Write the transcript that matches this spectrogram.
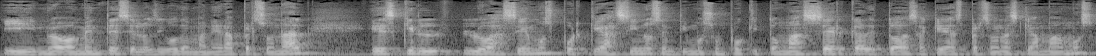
y nuevamente se los digo de manera personal es que lo hacemos porque así nos sentimos un poquito más cerca de todas aquellas personas que amamos,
